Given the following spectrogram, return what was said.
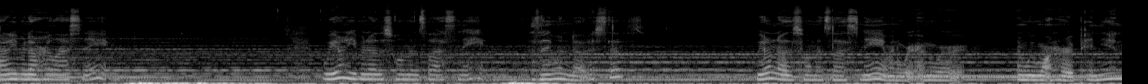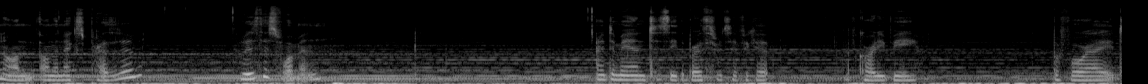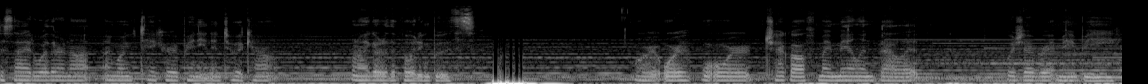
I don't even know her last name. We don't even know this woman's last name. Does anyone notice this? We don't know this woman's last name, and we're and we're and we want her opinion on on the next president. Who is this woman? I demand to see the birth certificate of Cardi B before I decide whether or not I'm going to take her opinion into account when I go to the voting booths or, or, or check off my mail in ballot, whichever it may be.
